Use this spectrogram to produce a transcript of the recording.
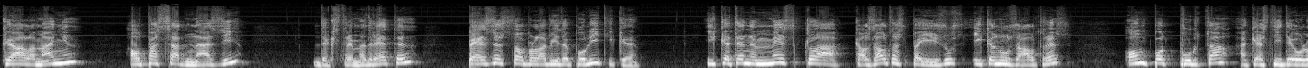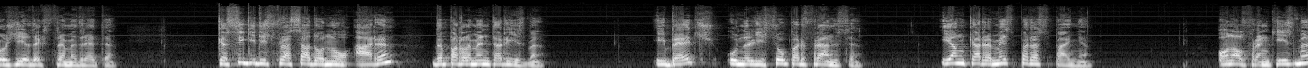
que a Alemanya el passat nazi d'extrema dreta pesa sobre la vida política i que tenen més clar que els altres països i que nosaltres on pot portar aquesta ideologia d'extrema dreta? Que sigui disfressada o no ara de parlamentarisme. I veig una lliçó per França i encara més per Espanya, on el franquisme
